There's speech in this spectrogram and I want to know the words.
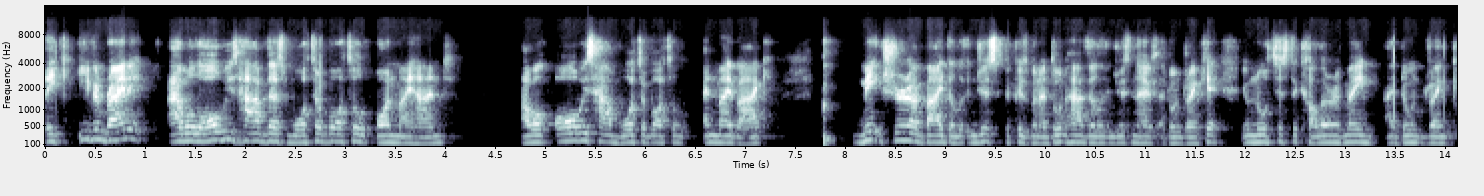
like even Bryony, I will always have this water bottle on my hand. I will always have water bottle in my bag. Make sure I buy diluting juice because when I don't have diluting juice in the house, I don't drink it. You'll notice the color of mine. I don't drink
